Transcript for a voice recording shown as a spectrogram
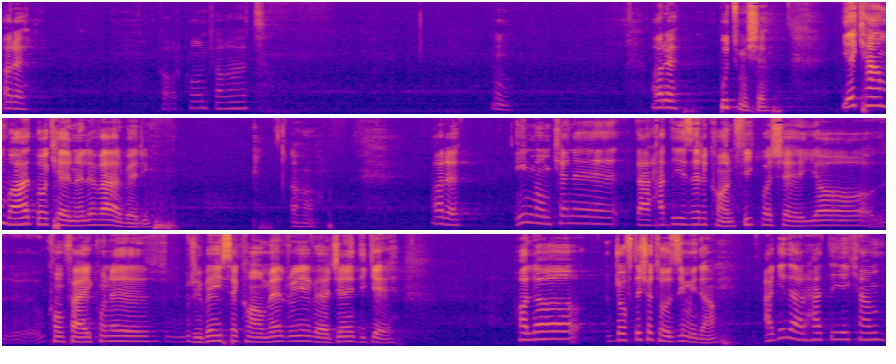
آره. کار کن فقط. ام. آره بوت میشه. یکم باید با کرنل ور بریم. آها. آره این ممکنه در حد یه ذره کانفیگ باشه یا config کنه rebase کامل روی ورژن دیگه. حالا جفتش رو توضیح میدم. اگه در حد یکم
